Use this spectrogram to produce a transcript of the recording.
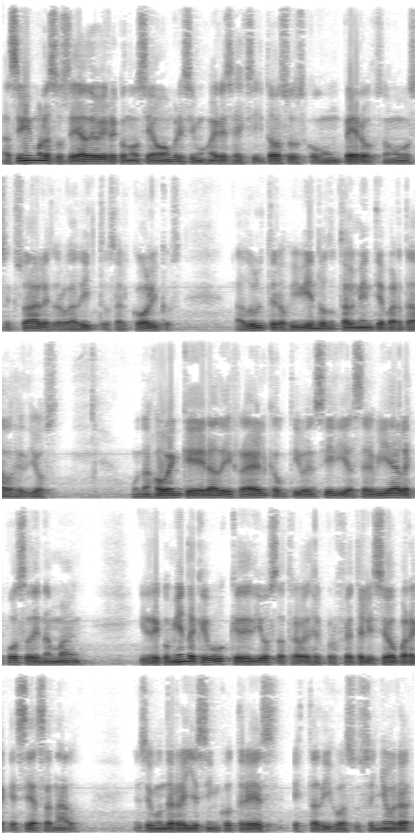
Asimismo, la sociedad de hoy reconoce a hombres y mujeres exitosos con un pero, son homosexuales, drogadictos, alcohólicos, adúlteros, viviendo totalmente apartados de Dios. Una joven que era de Israel, cautiva en Siria, servía a la esposa de Namán y recomienda que busque de Dios a través del profeta Eliseo para que sea sanado. En 2 Reyes 5.3, esta dijo a su señora,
